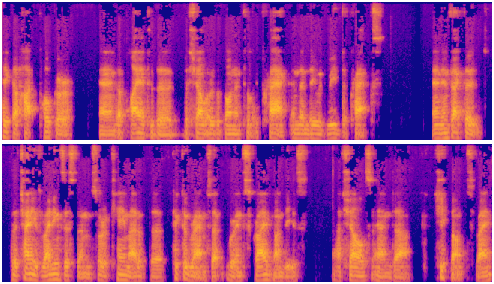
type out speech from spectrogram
take a hot poker and apply it to the, the shell or the bone until it cracked, and then they would read the cracks. And in fact, the the Chinese writing system sort of came out of the pictograms that were inscribed on these uh, shells and uh, sheep bones, right?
